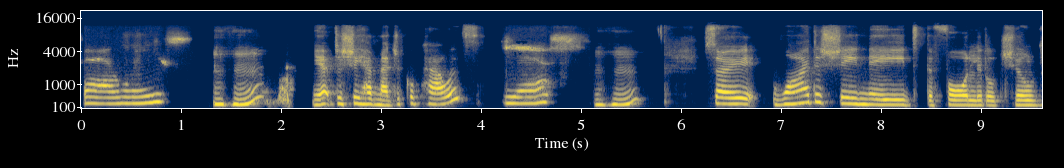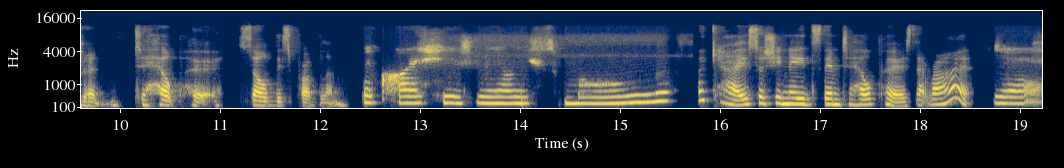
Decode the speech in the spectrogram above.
fairies. Mm-hmm. Yeah. Does she have magical powers? Yes, Mm-hmm. So, why does she need the four little children to help her solve this problem? because she's really small. Okay, so she needs them to help her. Is that right? Yeah,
